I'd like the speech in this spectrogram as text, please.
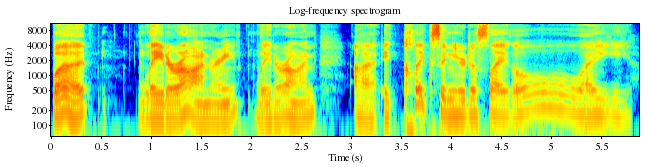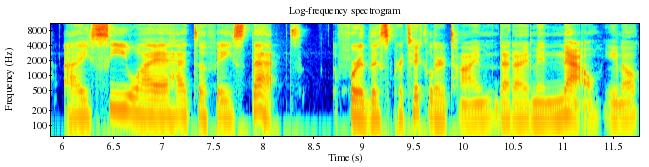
But later on, right? Later on, uh, it clicks and you're just like, oh, I I see why I had to face that for this particular time that I'm in now. You know,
